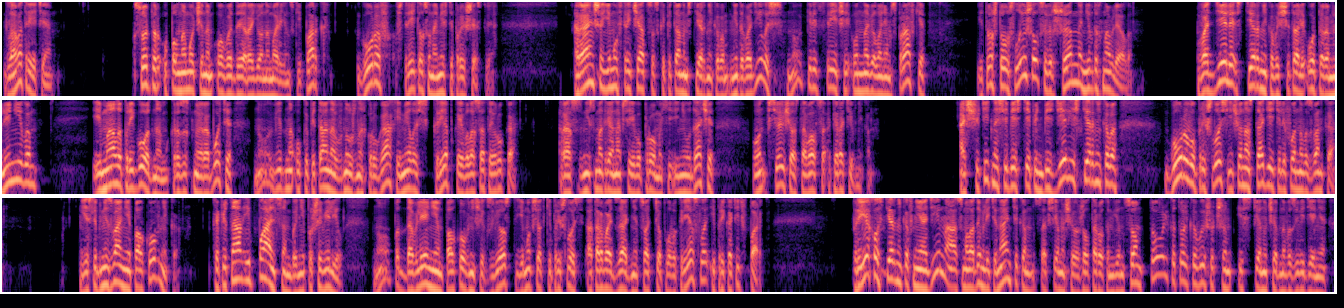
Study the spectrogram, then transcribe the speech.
Глава третья. С оперуполномоченным ОВД района Маринский парк Гуров встретился на месте происшествия. Раньше ему встречаться с капитаном Стерниковым не доводилось, но перед встречей он навел о нем справки, и то, что услышал, совершенно не вдохновляло. В отделе Стерникова считали опером ленивым и малопригодным к разыскной работе, но, видно, у капитана в нужных кругах имелась крепкая волосатая рука, раз, несмотря на все его промахи и неудачи, он все еще оставался оперативником. Ощутить на себе степень безделья Стерникова Гурову пришлось еще на стадии телефонного звонка. Если бы не звание полковника, капитан и пальцем бы не пошевелил, но под давлением полковничьих звезд ему все-таки пришлось оторвать задницу от теплого кресла и прикатить в парк. Приехал Стерников не один, а с молодым лейтенантиком, совсем еще желторотым юнцом, только-только вышедшим из стен учебного заведения.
